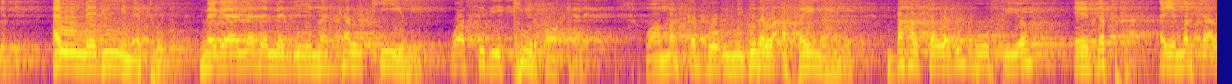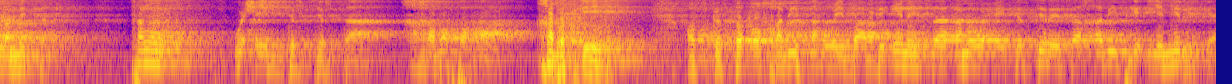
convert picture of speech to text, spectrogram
yidhi almadiinatu magaalada madiina kalkiiri waa sidii kiir oo kale. Waa marka midida la afaynayo bahalka lagu buufiyo ee dabka ayay markaa la mid tahay. Tanqi waxay tirtirtaa khabafahaa khabafkeeda qof kasta oo khabiif ah way baabi'inaysaa ama waxay tirtiraysaa khabiifka iyo mirirka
